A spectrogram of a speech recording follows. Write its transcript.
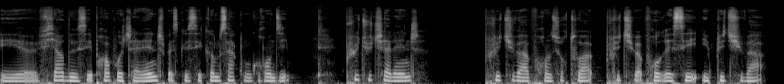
et euh, fier de ses propres challenges parce que c'est comme ça qu'on grandit plus tu challenges, plus tu vas apprendre sur toi, plus tu vas progresser et plus tu vas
